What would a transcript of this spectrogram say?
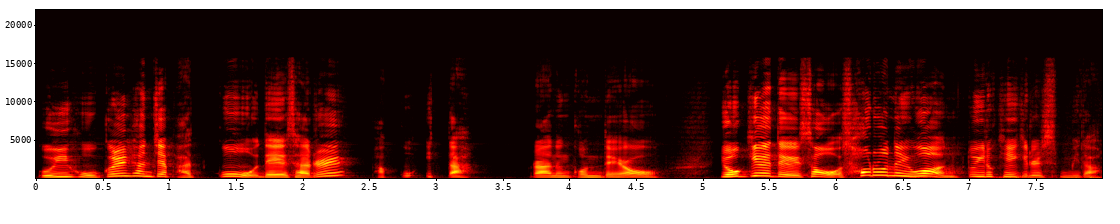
의혹을 현재 받고 내사를 받고 있다라는 건데요. 여기에 대해서 서론 의원 또 이렇게 얘기를 했습니다.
